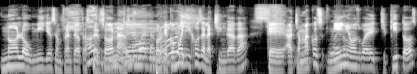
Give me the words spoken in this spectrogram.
no lo humilles en frente de otras Ay, personas. No. Porque como hay hijos de la chingada que a chamacos niños, güey, chiquitos,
